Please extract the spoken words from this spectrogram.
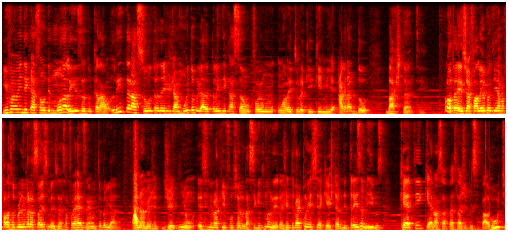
E foi uma indicação de Mona Lisa do canal Literassutra, desde já muito obrigado pela indicação, foi um, uma leitura que, que me agradou bastante. Pronto, é isso, já falei o que eu tinha pra falar sobre o livro, era só isso mesmo, essa foi a resenha, muito obrigado. Ah não, minha gente, de jeito nenhum, esse livro aqui funciona da seguinte maneira, a gente vai conhecer aqui a história de três amigos, Kathy, que é a nossa personagem principal, Ruth,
